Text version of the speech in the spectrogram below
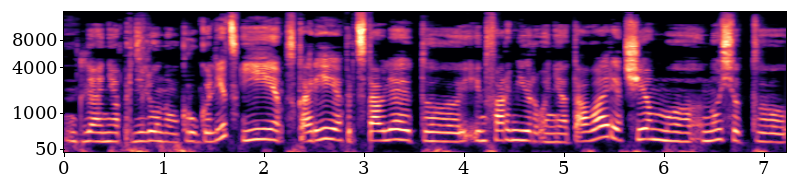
для неопределенного круга лиц и скорее представляют э, информирование о товаре, чем э, носят э,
